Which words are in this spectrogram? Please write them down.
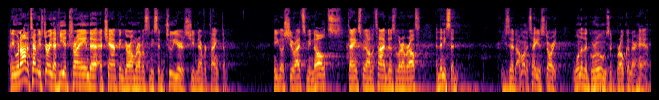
And he went on to tell me a story that he had trained a, a champion girl and whatever else, and he said in two years she'd never thanked him. And he goes, She writes me notes, thanks me all the time, does whatever else. And then he said, he said, I want to tell you a story. One of the grooms had broken their hand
